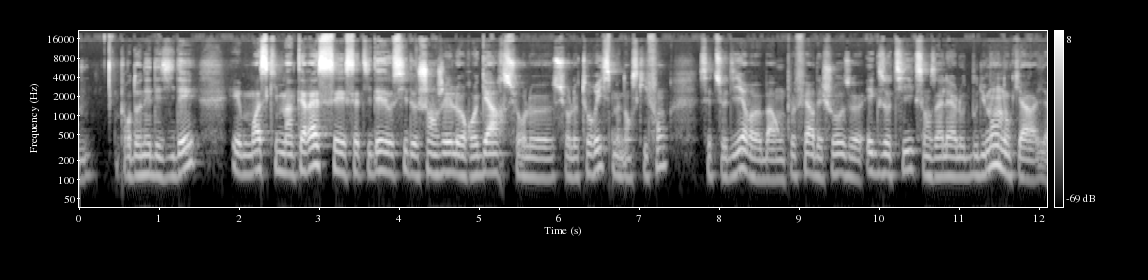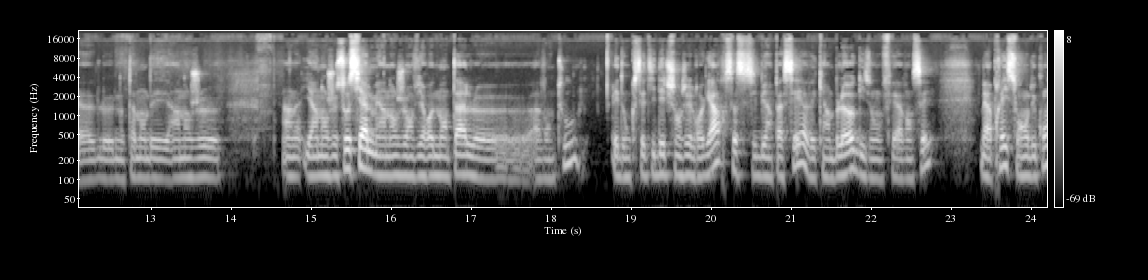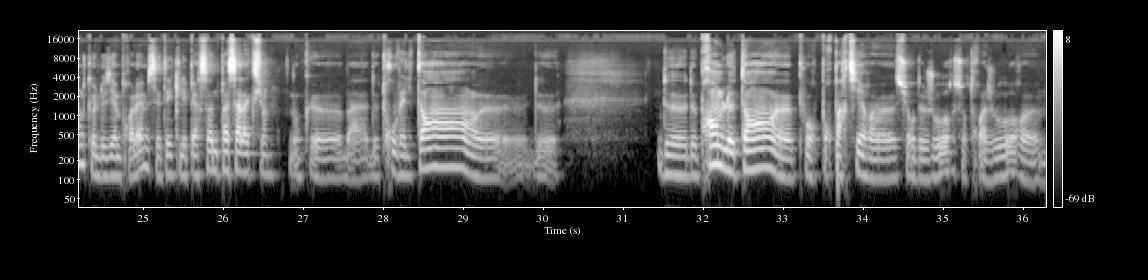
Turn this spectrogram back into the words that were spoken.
pour donner des idées. Et moi, ce qui m'intéresse, c'est cette idée aussi de changer le regard sur le, sur le tourisme dans ce qu'ils font. C'est de se dire, euh, bah, on peut faire des choses exotiques sans aller à l'autre bout du monde. Donc il y a, y a notamment des, un enjeu, il y a un enjeu social, mais un enjeu environnemental euh, avant tout. Et donc cette idée de changer le regard, ça, ça s'est bien passé avec un blog, ils ont fait avancer. Mais après, ils se sont rendus compte que le deuxième problème, c'était que les personnes passent à l'action. Donc, euh, bah, de trouver le temps, euh, de, de, prendre le temps euh, pour, pour partir sur deux jours, sur trois jours.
